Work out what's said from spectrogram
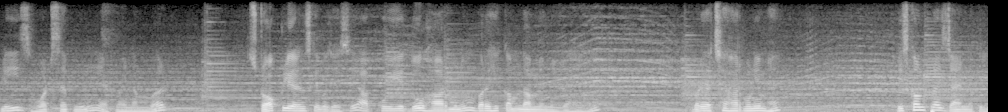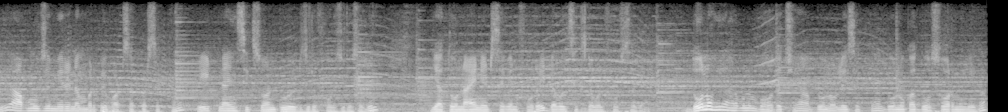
please WhatsApp me at my number stock clearance के वजह से आपको ये दो हारमोनियम बड़े ही कम दाम में मिल रहे हैं। बड़े अच्छे हारमोनियम हैं। डिस्काउंट प्राइस जानने के लिए आप मुझे मेरे नंबर पे व्हाट्सएप कर सकते हैं। Eight nine six one two eight zero four zero seven या तो nine eight seven four eight double six double four seven दोनों ही हारमोनियम बहुत अच्छे हैं, आप दोनों ले सकते हैं, दोनों का दो स्वर मिलेगा,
